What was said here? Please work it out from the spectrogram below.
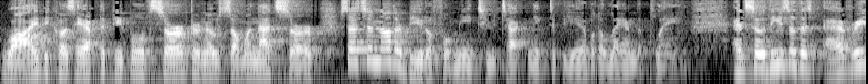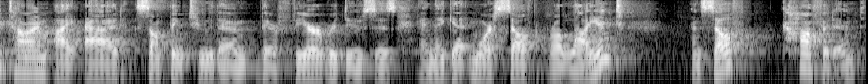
Why? Because half the people have served or know someone that served. So that's another beautiful Me Too technique to be able to land the plane. And so these are the, every time I add something to them, their fear reduces and they get more self-reliant and self-confident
